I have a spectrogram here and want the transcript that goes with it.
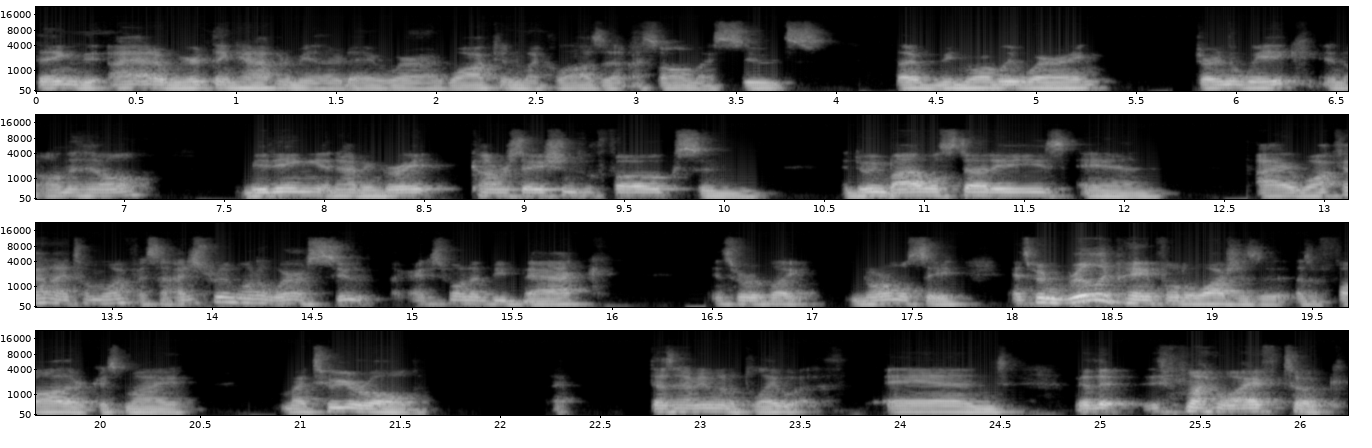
thing. I had a weird thing happen to me the other day where I walked into my closet. I saw my suits that I would be normally wearing during the week and on the hill, meeting and having great conversations with folks and, and doing Bible studies. And I walked out and I told my wife, I said, I just really want to wear a suit. Like, I just want to be back in sort of like normalcy. It's been really painful to watch as a, as a father because my my two year old doesn't have anyone to play with, and my wife took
